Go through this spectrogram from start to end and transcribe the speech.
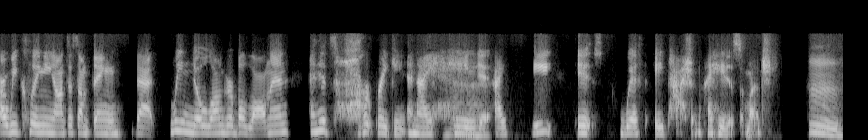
Are we clinging onto something that we no longer belong in? And it's heartbreaking. And I hate it. I hate it with a passion. I hate it so much. Mm.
